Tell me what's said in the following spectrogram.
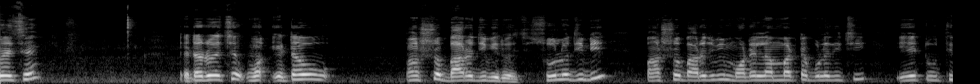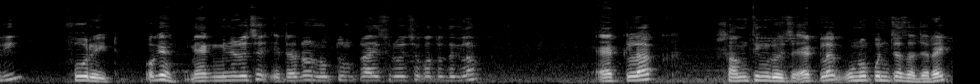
রয়েছে। এটা রয়েছে এটাও পাঁচশো বারো জিবি রয়েছে। ষোলো জিবি পাঁচশো বারো জিবি মডেল নাম্বারটা বলে দিচ্ছি A two three four eight okay Mac mini রয়েছে, এটারও নতুন প্রাইস রয়েছে কত দেখলাম? এক লাখ সামথিং রয়েছে, এক লাখ উনপঞ্চাশ হাজার রাইট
